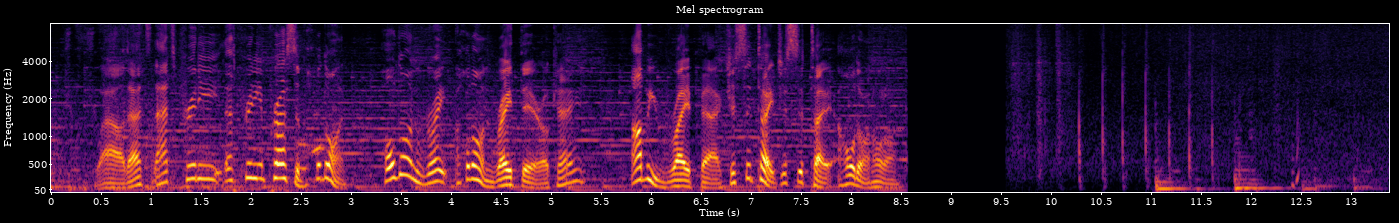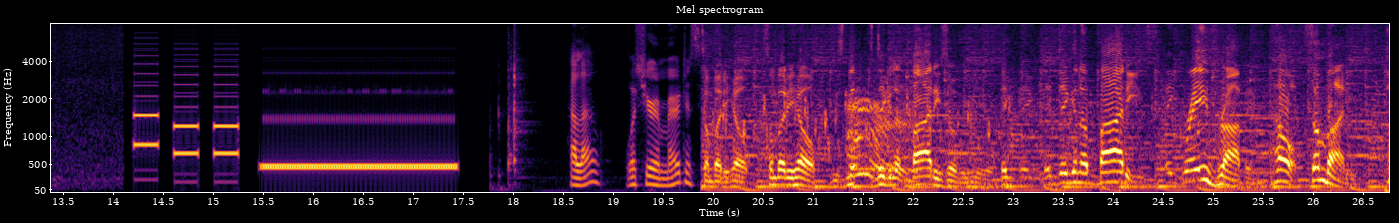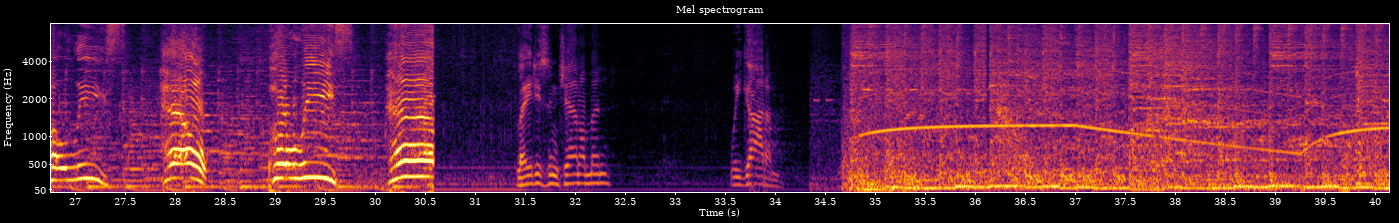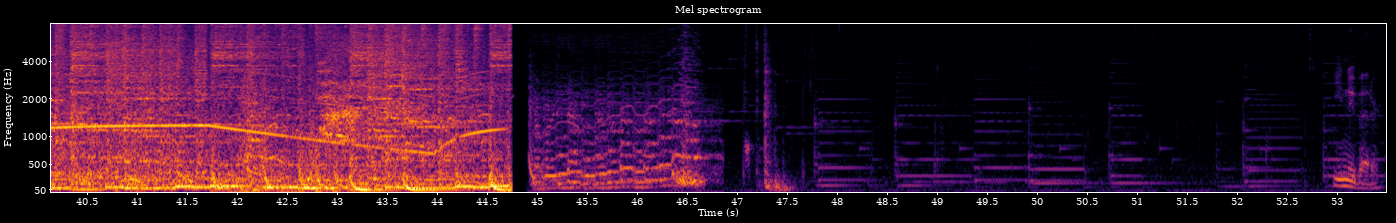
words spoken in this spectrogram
Wow, that's that's pretty that's pretty impressive. Hold on. Hold on right hold on right there, okay? I'll be right back. Just sit tight, just sit tight. Hold on, hold on. Hello? What's your emergency? Somebody help. Somebody help. These niggas digging up bodies over here. They, they, they're digging up bodies. They grave robbing. Help. Somebody. Police. Help. Police. Help. Ladies and gentlemen, we got him. You knew better.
